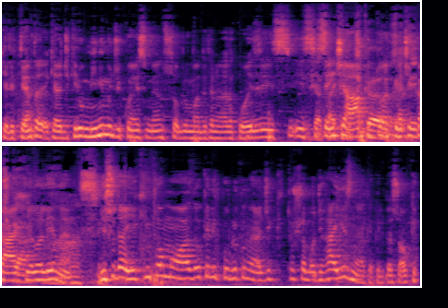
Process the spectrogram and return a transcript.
que ele tenta, que ele adquire o mínimo de conhecimento sobre uma determinada coisa e se, e se sente apto a né? criticar aquilo ali, né? Ah, sim. Isso daí que incomoda aquele público nerd que tu chamou de raiz, né? Que é aquele pessoal que,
